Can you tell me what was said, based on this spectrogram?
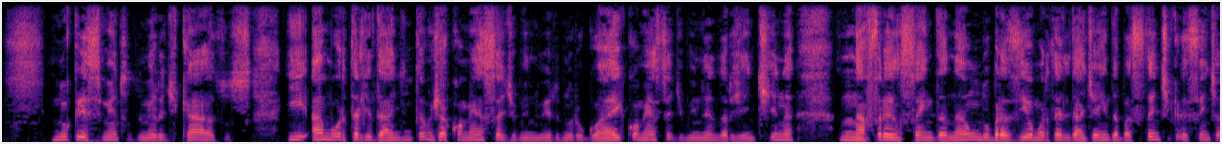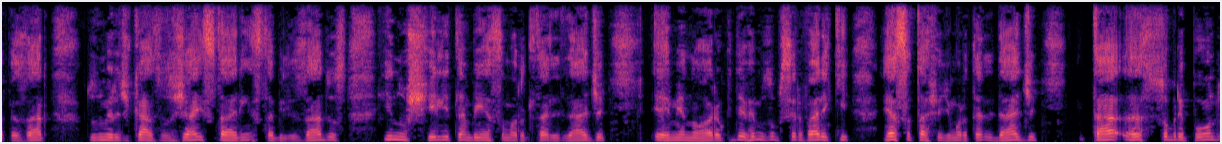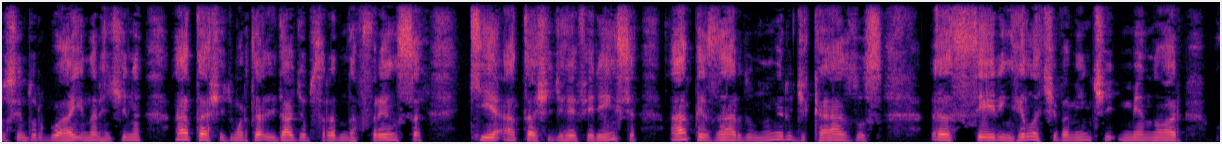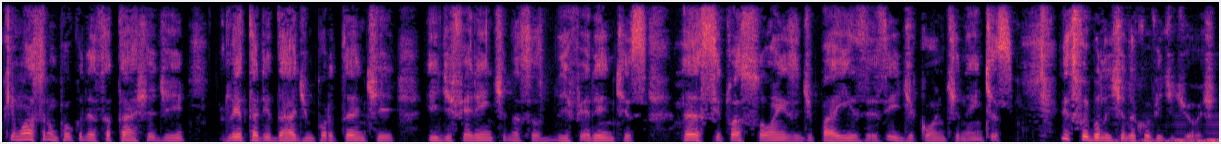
no crescimento do número de casos. E a mortalidade então já começa a diminuir no Uruguai, começa a diminuir na Argentina, na França ainda não, no Brasil a mortalidade ainda bastante crescente apesar apesar do número de casos já estarem estabilizados, e no Chile também essa mortalidade é menor. O que devemos observar é que essa taxa de mortalidade está eh, sobrepondo-se no Uruguai e na Argentina à taxa de mortalidade observada na França, que é a taxa de referência, apesar do número de casos uh, serem relativamente menor que mostra um pouco dessa taxa de letalidade importante e diferente nessas diferentes uh, situações de países e de continentes. Esse foi o boletim da Covid de hoje.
